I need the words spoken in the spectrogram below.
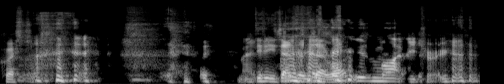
questions. Did he say that right? it might be true.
